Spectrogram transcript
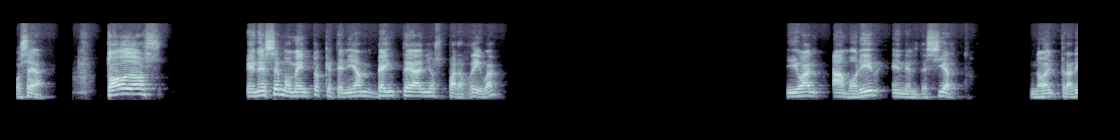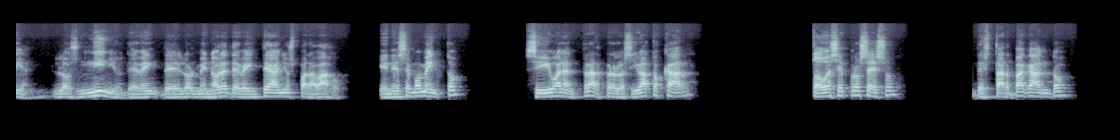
O sea, todos en ese momento que tenían 20 años para arriba, iban a morir en el desierto. No entrarían. Los niños de, de los menores de 20 años para abajo, en ese momento, sí iban a entrar, pero los iba a tocar todo ese proceso de estar vagando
